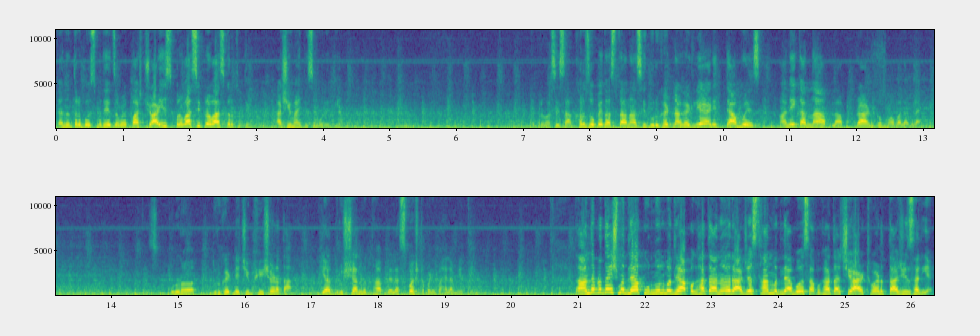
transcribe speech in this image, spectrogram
त्यानंतर बसमध्ये जवळपास चाळीस प्रवासी प्रवास करत होते अशी माहिती समोर येते. प्रवासी साखर झोपेत असतानाच ही दुर्घटना घडली आहे आणि त्यामुळेच अनेकांना आपला प्राण गमवावा लागलाय. संपूर्ण दुर्घटनेची भीषणता या दृश्यांमधनं आपल्याला स्पष्टपणे पाहायला मिळते. तर आंध्र प्रदेशमधल्या कुर्नूलमधल्या अपघातानं राजस्थानमधल्या बस अपघाताची आठवण ताजी झाली आहे.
